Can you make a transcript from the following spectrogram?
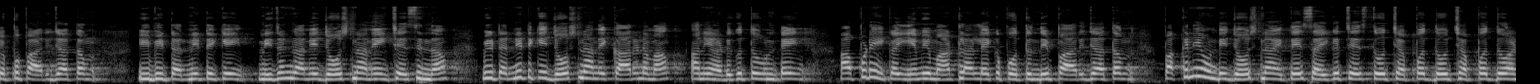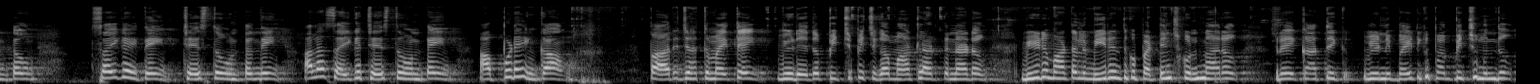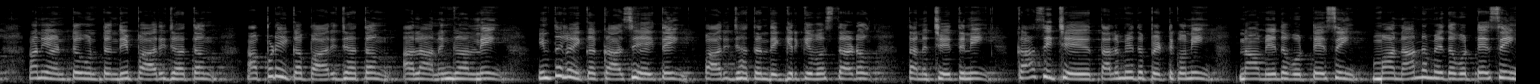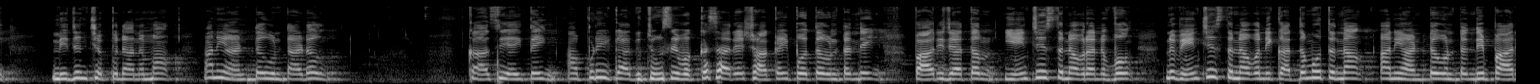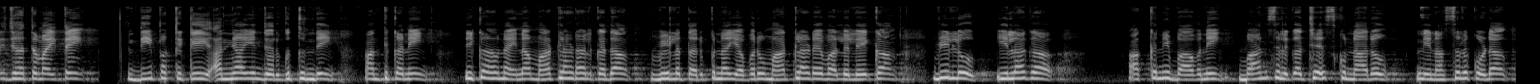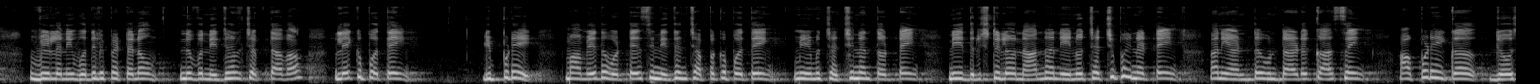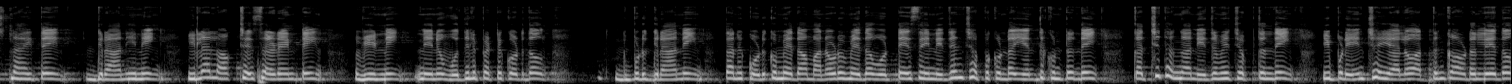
చెప్పు పారిజాతం. ఈ వీటన్నిటికీ నిజంగానే జోష్నానే చేసిందా? వీటన్నిటికీ జోష్నానే కారణమా? అని అడుగుతూ ఉంటే అప్పుడే ఇక ఏమీ మాట్లాడలేకపోతుంది. పారిజాతం పక్కనే ఉండి జోష్న అయితే సైగ చేస్తూ చెప్పొద్దు చెప్పొద్దు అంటూ సైగ అయితే చేస్తూ ఉంటుంది. అలా సైగ చేస్తూ ఉంటే అప్పుడే ఇంకా పారిజాతం అయితే వీడేదో పిచ్చి పిచ్చిగా మాట్లాడుతున్నాడు. వీడి మాటలు మీరెందుకు పట్టించుకుంటున్నారు? రే కార్తిక్ వీడిని బయటికి పంపించు ముందు అని అంటూ ఉంటుంది పారిజాతం. అప్పుడు ఇక పారిజాతం అలా అనగానే ఇంతలో ఇక కాశీ అయితే పారిజాతం దగ్గరికి వస్తాడు. తన చేతిని కాశీ చే తల మీద పెట్టుకొని నా మీద ఒట్టేసి మా నాన్న మీద ఒట్టేసి నిజం చెప్పు నానమ్మా అని అంటూ ఉంటాడు. కాశీ అయితే అప్పుడే కాదు చూసి ఒక్కసారే షాక్ అయిపోతూ ఉంటుంది. పారిజాతం ఏం చేస్తున్నావురా నువ్వు? నువ్వేం చేస్తున్నావో నీకు అర్థమవుతుందా? అని అంటూ ఉంటుంది. పారిజాతం అయితే దీపక్కి అన్యాయం జరుగుతుంది. అందుకని ఇక నైనా మాట్లాడాలి కదా. వీళ్ళ తరపున ఎవరు మాట్లాడే వాళ్ళు లేక వీళ్ళు ఇలాగా అక్కని బావని బానిసలుగా చేసుకున్నారు. నేను అస్సలు కూడా వీళ్ళని వదిలిపెట్టను. నువ్వు నిజాలు చెప్తావా? లేకపోతే ఇప్పుడే మా మీద ఒట్టేసి నిజం చెప్పకపోతే మేము చచ్చినంతొట్టే నీ దృష్టిలో నాన్న నేను చచ్చిపోయినట్టే అని అంటూ ఉంటాడు కాసే. అప్పుడే ఇక జ్యోత్స్న అయితే గ్రానీని ఇలా లాక్ చేశాడేంటి? వీడిని నేను వదిలిపెట్టకూడదు. ఇప్పుడు గ్రాని తన కొడుకు మీద మనవడు మీద ఒట్టేసి నిజం చెప్పకుండా ఎందుకుంటుంది? ఖచ్చితంగా నిజమే చెప్తుంది. ఇప్పుడు ఏం చేయాలో అర్థం కావడం లేదు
